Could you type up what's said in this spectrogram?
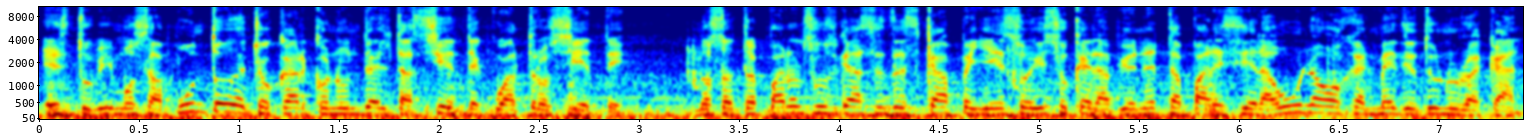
Estuvimos a punto de chocar con un Delta 747. Nos atraparon sus gases de escape y eso hizo que la avioneta pareciera una hoja en medio de un huracán.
